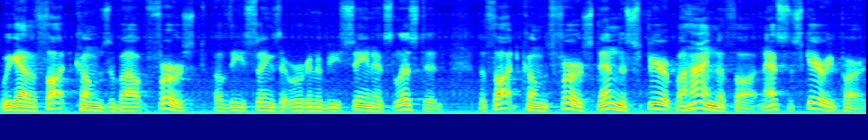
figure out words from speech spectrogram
we got a thought comes about first of these things that we're going to be seeing. It's listed. The thought comes first, then the spirit behind the thought, and that's the scary part.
